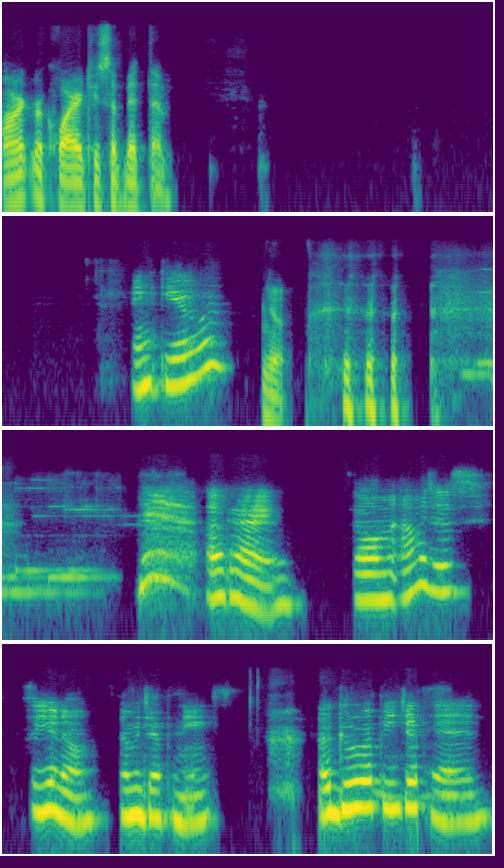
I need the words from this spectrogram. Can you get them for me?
aren't required to submit them. Thank you. Yeah. okay. So um, I'm just so you know, I'm a Japanese. I grew up in Japan.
